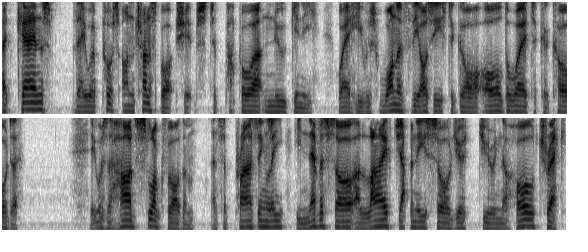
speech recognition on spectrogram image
At Cairns, they were put on transport ships to Papua New Guinea, where he was one of the Aussies to go all the way to Kokoda. It was a hard slog for them, and surprisingly, he never saw a live Japanese soldier during the whole trek,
